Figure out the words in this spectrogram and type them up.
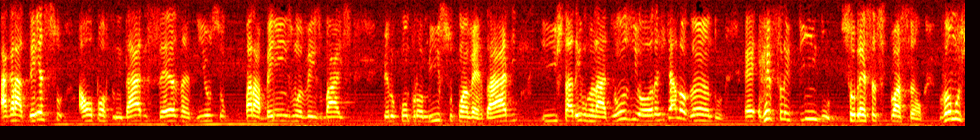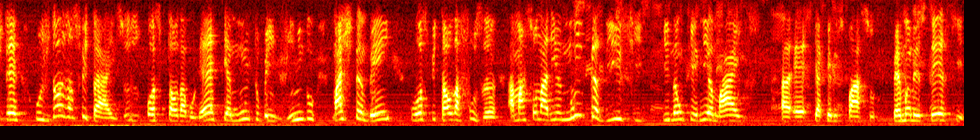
agradeço a oportunidade, César, Dilson, parabéns uma vez mais pelo compromisso com a verdade e estaremos lá de 11 horas dialogando, é, refletindo sobre essa situação. Vamos ter os dois hospitais, o Hospital da Mulher, que é muito bem-vindo, mas também o Hospital da Fusan. A maçonaria nunca disse que não queria mais é, que aquele espaço permanecesse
